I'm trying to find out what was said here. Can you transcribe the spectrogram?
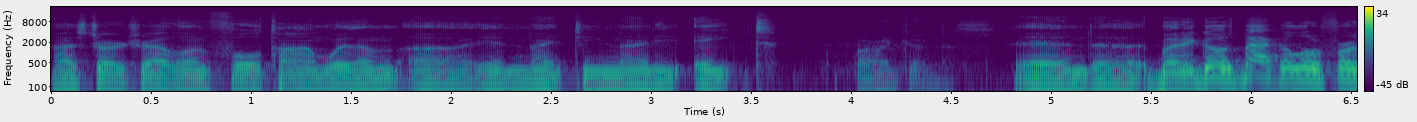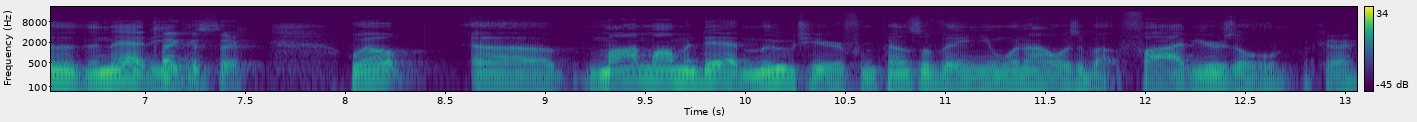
I started traveling full time with him uh, in 1998. my goodness. And uh, but it goes back a little further than that. Take even. us there. Well, uh, my mom and dad moved here from Pennsylvania when I was about five years old, Okay.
